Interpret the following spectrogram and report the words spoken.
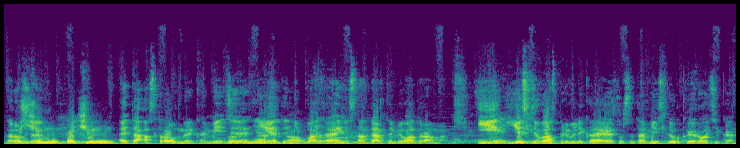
Хорошая? Почему? Почему? Это остроумная комедия, не и это неплохая, нестандартная меloдрама. И если вас привлекает то, что там есть легкая эротика,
